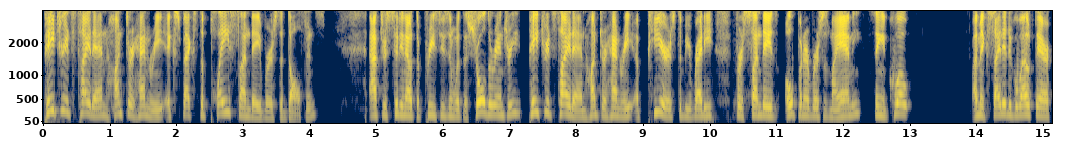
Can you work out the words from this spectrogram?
Patriots tight end Hunter Henry expects to play Sunday versus the Dolphins. After sitting out the preseason with a shoulder injury, Patriots tight end Hunter Henry appears to be ready for Sunday's opener versus Miami, saying, quote, I'm excited to go out there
